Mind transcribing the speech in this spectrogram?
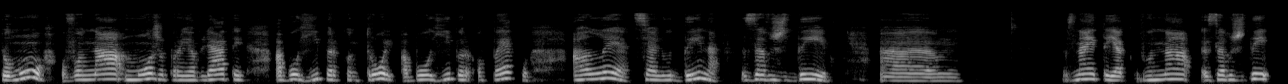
Тому вона може проявляти або гіперконтроль, або гіперопеку, але ця людина завжди, е, знаєте, як вона завжди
